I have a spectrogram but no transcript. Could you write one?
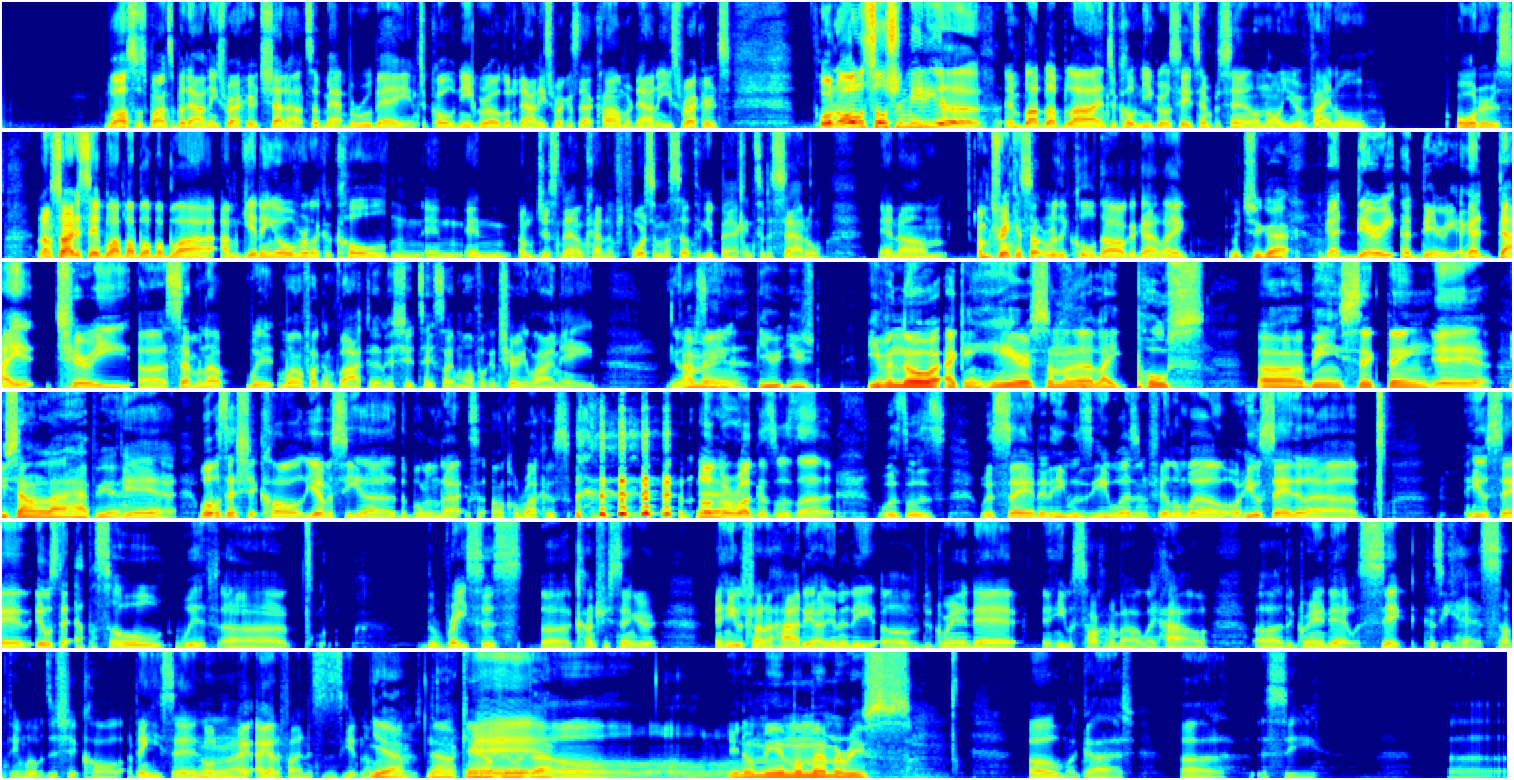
We're also sponsored by Down East Records. Shout out to Matt Barube. Enter code Negro. Go to downeastrecords.com or Down East Records on all the social media and blah blah blah. Enter code Negro. Save ten percent on all your vinyl orders. And I'm sorry to say blah blah blah blah blah. I'm getting over like a cold and and and I'm just now kind of forcing myself to get back into the saddle. And um, I'm drinking something really cool, dog. I got like What you got? I got dairy, a dairy. I got diet cherry uh Seven Up with motherfucking vodka, and this shit tastes like motherfucking cherry limeade. You know I mean, saying? you you, even though I can hear some of the like post uh being sick thing, Yeah, yeah, you sound a lot happier. yeah, yeah. What was that shit called? You ever see uh the Boondocks? Uncle Ruckus. Yeah. Uncle Ruckus was uh was was was saying that he was he wasn't feeling well, or he was saying that uh he was saying it was the episode with uh the racist uh country singer and he was trying to hide the identity of the granddad and he was talking about like how uh the granddad was sick because he had something what was this shit called i think he said hold on Mm. I, I gotta find this this is getting on Yeah, no, can't help you with that. oh. You know me and my memories. Oh my gosh. Uh, let's see. Uh,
